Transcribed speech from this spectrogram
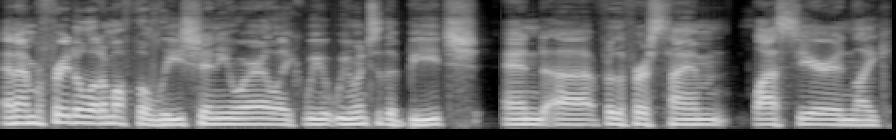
and I'm afraid to let him off the leash anywhere. Like we we went to the beach and uh, for the first time last year, and like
